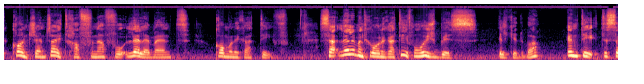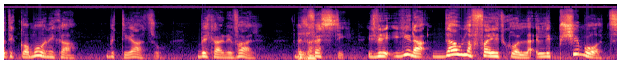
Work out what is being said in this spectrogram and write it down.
ikkonċentrajt ħafna fuq l-element komunikattiv. Sa l-element komunikattiv mhuwiex biss il-kitba. Inti tista' tikkomunika bit-teatru, bil-karnival, bil-festi. Jiġifieri jiena dawn l-affarijiet kollha li b'xi mod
